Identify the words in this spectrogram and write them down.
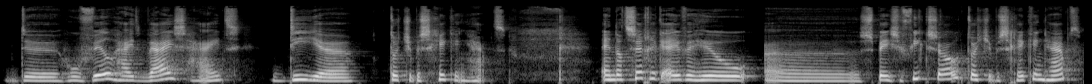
de hoeveelheid wijsheid die je tot je beschikking hebt. En dat zeg ik even heel uh, specifiek zo, tot je beschikking hebt.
